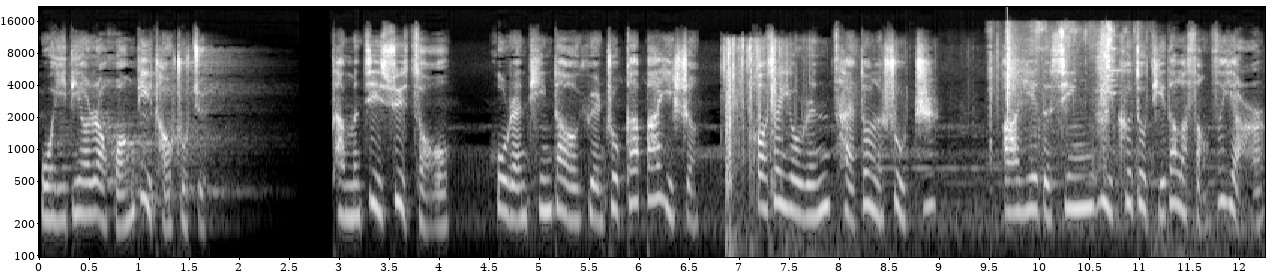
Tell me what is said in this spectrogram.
我一定要让皇帝逃出去。他们继续走，忽然听到远处嘎巴一声。好像有人踩断了树枝，阿耶的心立刻就提到了嗓子眼儿。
